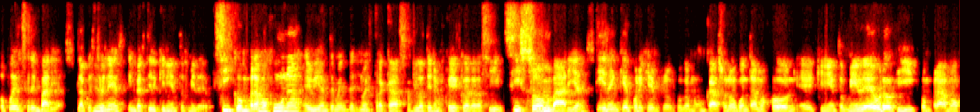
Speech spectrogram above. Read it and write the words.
o pueden ser en varias. La cuestión es invertir 500 mil euros. Si compramos una, evidentemente es nuestra casa, lo tenemos que declarar así. Si son varias, tienen que, por ejemplo, pongamos un caso, ¿no? Contamos con 500 eh, mil euros y compramos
